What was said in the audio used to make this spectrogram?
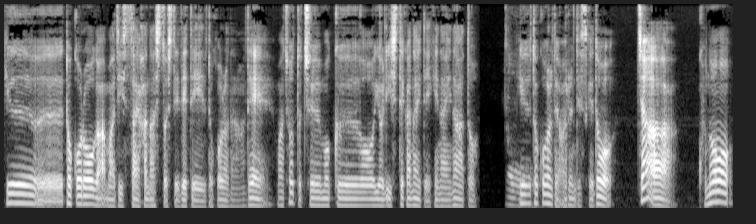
いうところが、まあ、実際話として出ているところなので、まあ、ちょっと注目をよりしていかないといけないなというところではあるんですけど、じゃあ、この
